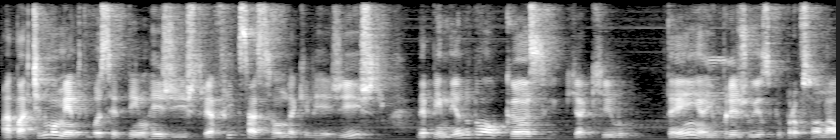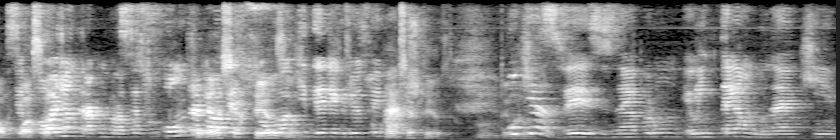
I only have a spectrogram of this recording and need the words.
a partir do momento que você tem um registro e a fixação daquele registro, dependendo do alcance que aquilo tenha e o prejuízo que o profissional Você possa... Você pode entrar com um processo contra com aquela certeza. pessoa que denegriu sua imagem. Com certeza. Porque às vezes, né, por um, eu entendo, né, que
